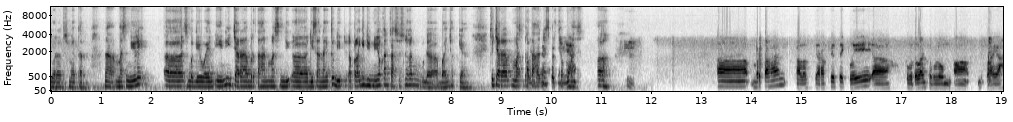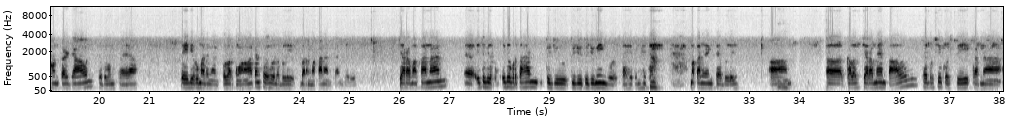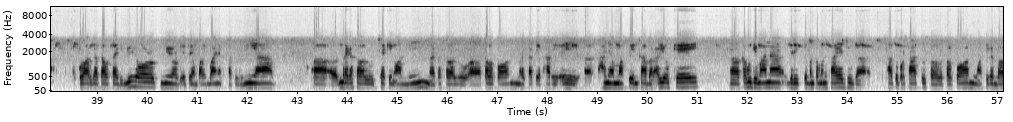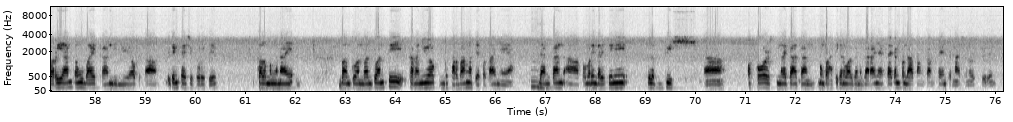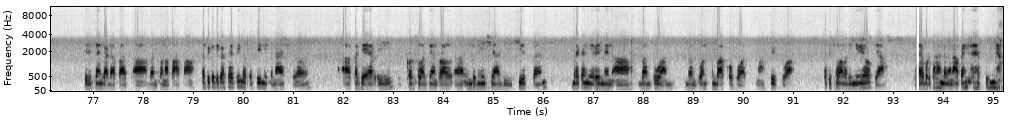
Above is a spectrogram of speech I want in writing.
200 meter. Nah, mas sendiri uh, sebagai WNI ini cara bertahan mas di, uh, di sana itu di, apalagi di New York kan kasusnya kan udah banyak ya. Itu cara mas bertahannya seperti apa mas? Uh, Uh, bertahan kalau secara physically uh, kebetulan sebelum uh, saya hunker down sebelum saya stay di rumah dengan keluar ke mana-mana kan saya sudah beli barang makanan kan. Jadi secara makanan uh, itu itu bertahan tujuh tujuh tujuh minggu saya hitung-hitung makanan yang saya beli. Um, uh, kalau secara mental saya bersyukur sih karena keluarga tahu saya di New York. New York itu yang paling banyak satu dunia uh, mereka selalu checking on me, mereka selalu uh, telepon, mereka tiap hari eh uh, hanya mastiin kabar, are you okay? Uh, kamu gimana? Jadi teman-teman saya juga satu persatu selalu telepon memastikan bahwa Rian kamu baik kan di New York. Uh, itu yang saya syukuri sih. Kalau mengenai bantuan-bantuan sih karena New York besar banget ya kotanya ya. Hmm. Dan kan uh, pemerintah di sini lebih uh, of course mereka akan memperhatikan warga negaranya. Saya kan pendatang kan, saya international student. Jadi saya nggak dapat uh, bantuan apa-apa. Tapi ketika saya pindah ke sini ke Nashville, uh, KJRI, Konsulat Jenderal uh, Indonesia di Houston, mereka ngirimin uh, bantuan bantuan sembako buat mahasiswa. Tapi selama di New York ya, saya bertahan dengan apa yang saya punya.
